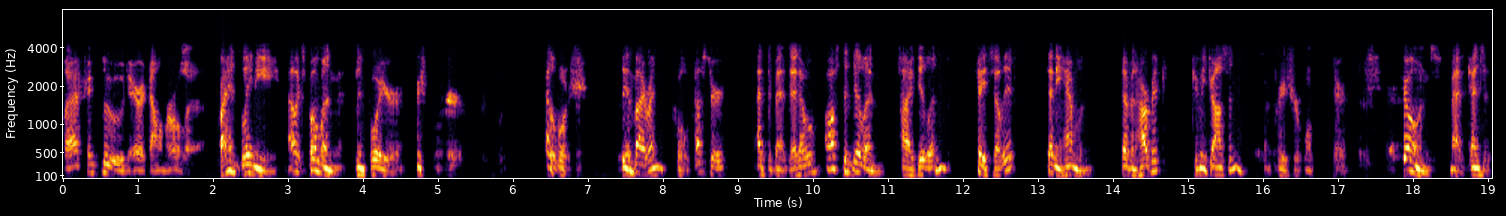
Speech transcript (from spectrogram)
Clash include Aric Almirola, Ryan Blaney, Alex Bowman, Clint Bowyer, Chris Buescher, Kyle Busch, William Byron, Cole Custer, Matt DiBenedetto, Austin Dillon, Ty Dillon, Chase Elliott, Denny Hamlin, Kevin Harvick, Jimmie Johnson, I'm pretty sure it won't be there, Erik Jones, Matt Kenseth,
